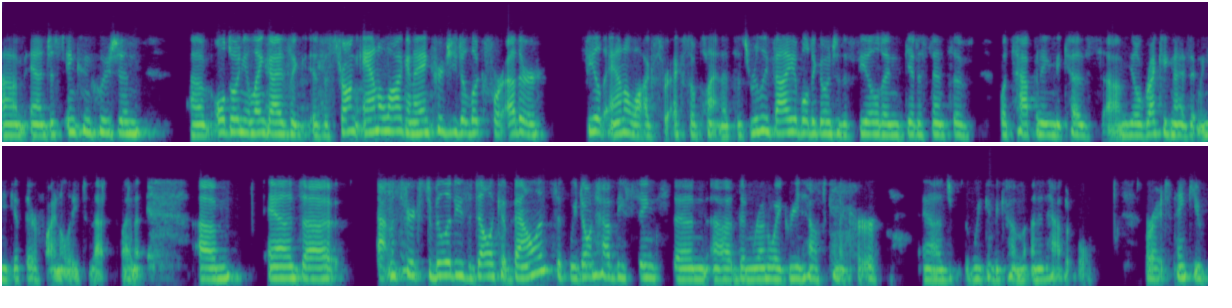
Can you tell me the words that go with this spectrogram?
Um, and just in conclusion, um, Old Lenga is a, is a strong analog and I encourage you to look for other field analogs for exoplanets. It's really valuable to go into the field and get a sense of what's happening because um, you'll recognize it when you get there finally to that planet. Um, and uh, atmospheric stability is a delicate balance. If we don't have these sinks, then, uh, then runaway greenhouse can occur and we can become uninhabitable. All right, thank you.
